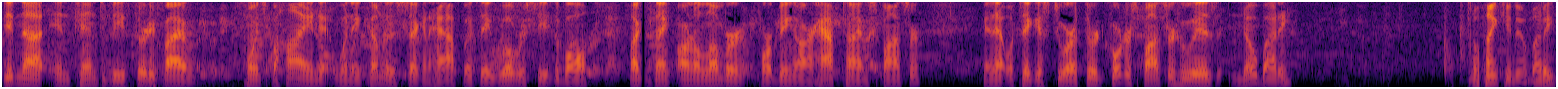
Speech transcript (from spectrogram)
did not intend to be 35 points behind when they come to the second half, but they will receive the ball. I'd like to thank Arnold Lumber for being our halftime sponsor. And that will take us to our third quarter sponsor, who is Nobody. Well, thank you, nobody.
